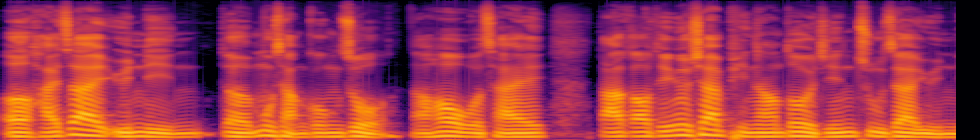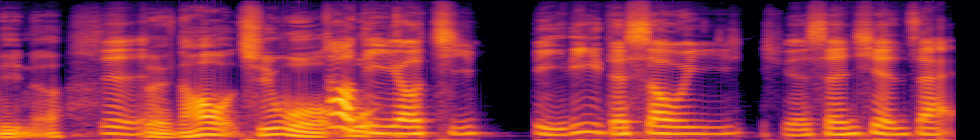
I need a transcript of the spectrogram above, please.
呃还在云林的牧场工作，然后我才搭高铁，因为现在平常都已经住在云林了。是对，然后其实我到底有几比例的兽医学生现在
